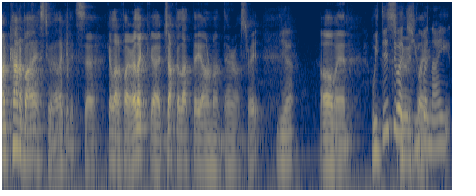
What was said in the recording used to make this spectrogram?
I'm kind of biased to it. I like it. It's uh, got a lot of fire. I like uh, Chocolate Armenteros, right? Yeah. Oh man, We did do a Smooth Cuba player. night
